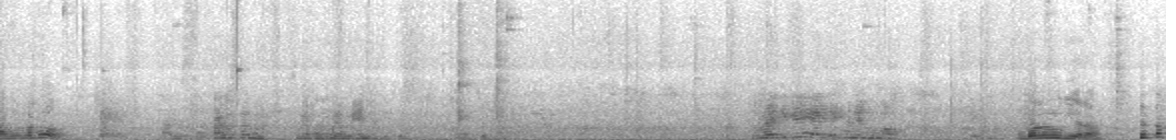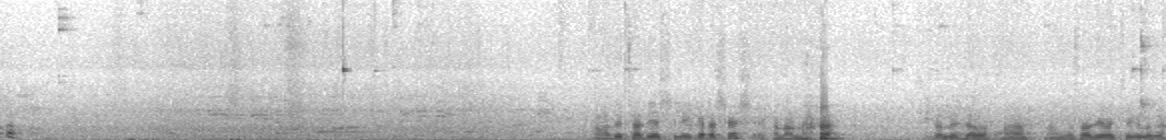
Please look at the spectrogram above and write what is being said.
কাগজ লাগো? কাগজ থাকবে না সেরকম এটা দিতে। তোমরা এদিকে এখানে ঘুমাও। বড় রুগী এরা। আমাদের সাদিয়া সেলাই কাটা শেষ এখন আমরা চলে যাব। হ্যাঁ আমরা সাদিয়া বাচ্চা গেল গা।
